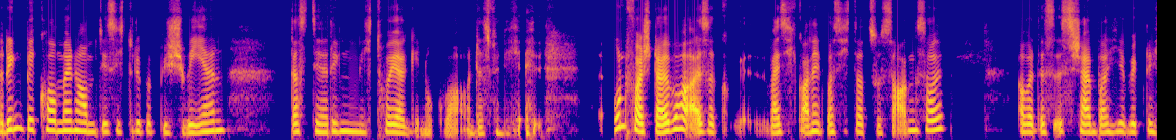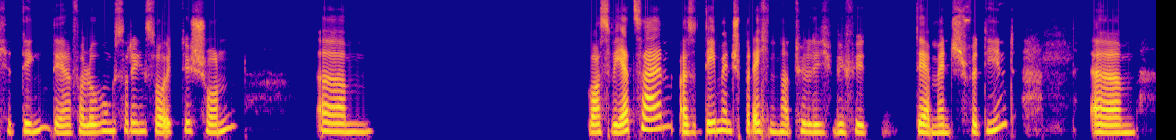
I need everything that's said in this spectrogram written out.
Ring bekommen haben, die sich drüber beschweren, dass der Ring nicht teuer genug war. Und das finde ich, unvorstellbar. Also, weiß ich gar nicht, was ich dazu sagen soll. Aber das ist scheinbar hier wirklich 'n Ding. Der Verlobungsring sollte schon, ähm was wert sein, also, dementsprechend natürlich, wie viel der Mensch verdient. Ähm äh,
